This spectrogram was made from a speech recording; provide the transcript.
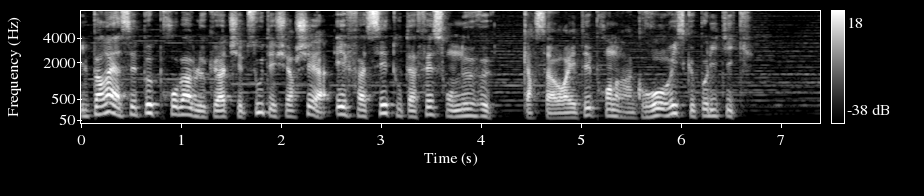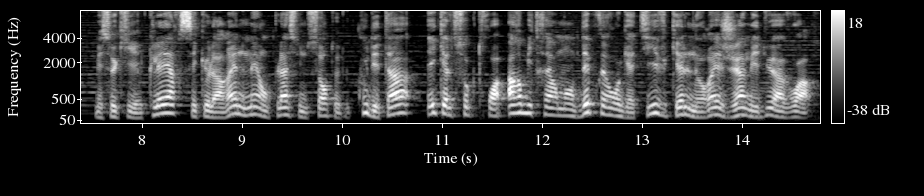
Il paraît assez peu probable que Hatshepsut ait cherché à effacer tout à fait son neveu, car ça aurait été prendre un gros risque politique. Mais ce qui est clair, c'est que la reine met en place une sorte de coup d'État et qu'elle s'octroie arbitrairement des prérogatives qu'elle n'aurait jamais dû avoir.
